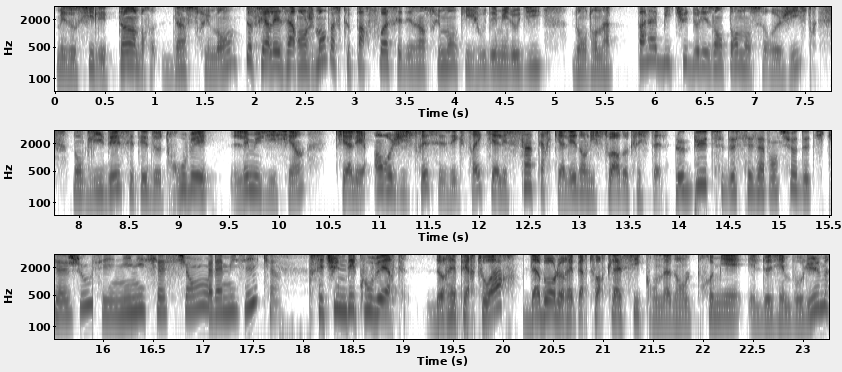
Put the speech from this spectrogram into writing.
mais aussi les timbres d'instruments, de faire les arrangements, parce que parfois c'est des instruments qui jouent des mélodies dont on n'a pas l'habitude de les entendre dans ce registre. Donc l'idée, c'était de trouver les musiciens qui allaient enregistrer ces extraits, qui allaient s'intercaler dans l'histoire de Christelle. Le but de ces aventures de Ticajou, c'est une initiation à la musique? C'est une découverte de répertoire. D'abord le répertoire classique qu'on a dans le premier et le deuxième volume.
